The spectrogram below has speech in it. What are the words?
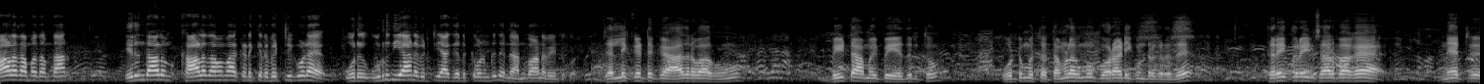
காலதாமதம் தான். இருந்தாலும் காலதாமதமாக கிடைக்கிற வெற்றி கூட ஒரு உறுதியான வெற்றியாக இருக்க வேண்டும் என்பது என் அன்பான வேண்டுகோள். ஜல்லிக்கட்டுக்கு ஆதரவாகவும் பீட்டா அமைப்பை எதிர்த்தும் ஒட்டுமொத்த தமிழகமும் போராடி கொண்டிருக்கிறது. திரைத்துறையின் சார்பாக நேற்று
